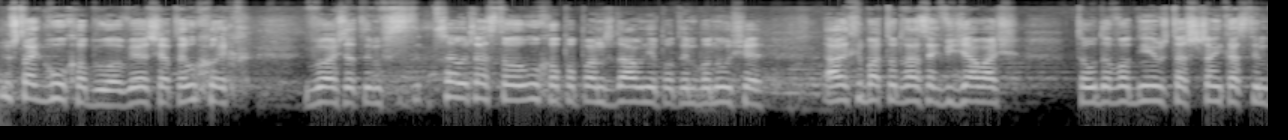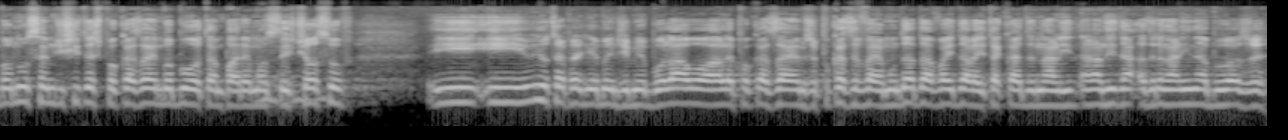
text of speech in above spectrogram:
Już tak głucho było, wiesz, ja to ucho, jak byłaś na tym, cały czas to ucho po punchdownie, po tym bonusie, ale chyba to raz jak widziałaś, to udowodniłem, że ta szczęka z tym bonusem dzisiaj też pokazałem, bo było tam parę mocnych ciosów. I, i jutro pewnie będzie mnie bolało, ale pokazałem, że pokazywałem mu, da, dawaj dalej, taka adrenalina, adrenalina była, że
